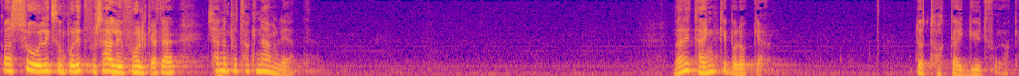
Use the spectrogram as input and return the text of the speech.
kan se liksom på litt forskjellige folk at jeg kjenner på takknemlighet. Når jeg tenker på dere, da takker jeg Gud for dere.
